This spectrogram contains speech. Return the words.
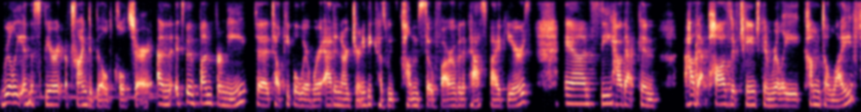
really in the spirit of trying to build culture. And it's been fun for me to tell people where we're at in our journey because we've come so far over the past five years and see how that can how that positive change can really come to life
